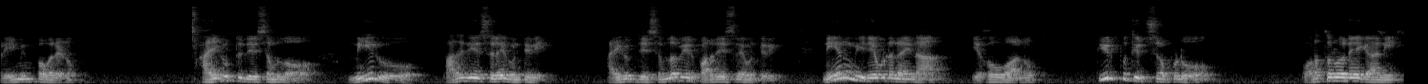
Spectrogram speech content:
ప్రేమింపవలను. ఐగుప్తు దేశంలో మీరు పరదేశులై ఉంటివి. ఐగుప్తు దేశంలో మీరు పరదేశులై ఉంటుంది నేను మీ దేవుడినైన యహోవాను. తీర్పు తీర్చినప్పుడు కొలతలోనే కానీ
